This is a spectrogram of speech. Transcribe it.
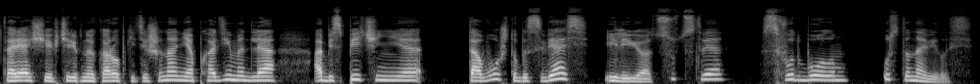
Царящая в черепной коробке тишина необходима для обеспечения того, чтобы связь или ее отсутствие с футболом установилось.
